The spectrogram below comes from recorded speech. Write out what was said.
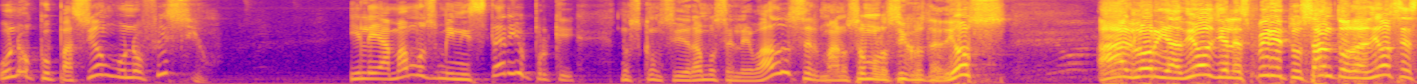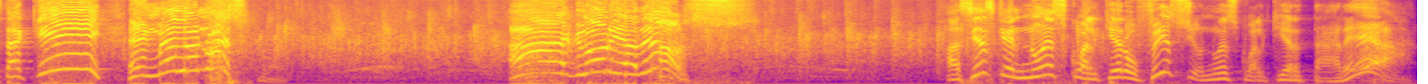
Una ocupación, un oficio. Y le llamamos ministerio porque nos consideramos elevados, hermanos, somos los hijos de Dios. Ah, gloria a Dios y el Espíritu Santo de Dios está aquí en medio nuestro. ¡Ah, gloria a Dios! Así es que no es cualquier oficio, no es cualquier tarea.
